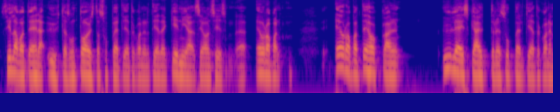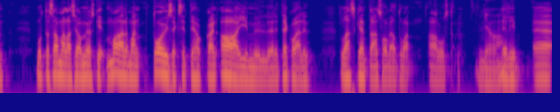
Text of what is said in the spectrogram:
sillä voi tehdä yhtä sun toista supertietokoneena tietenkin, ja se on siis Euroopan, Euroopan tehokkain yleiskäyttöinen supertietokone, mutta samalla se on myöskin maailman toiseksi tehokkain AI-mylly, eli tekoälylaskentaan soveltuva alusta. Joo. Eli äh,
